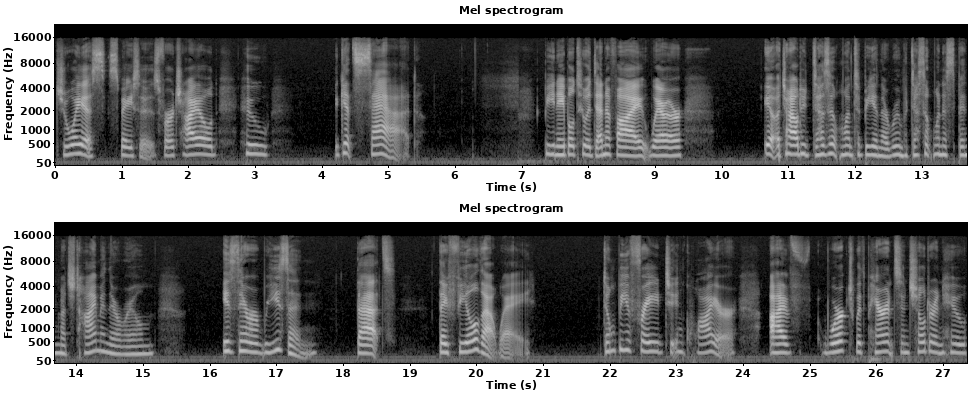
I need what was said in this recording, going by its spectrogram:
joyous spaces for a child who gets sad. Being able to identify where you know, a child who doesn't want to be in their room, who doesn't want to spend much time in their room, is there a reason that they feel that way? Don't be afraid to inquire. I've worked with parents and children who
